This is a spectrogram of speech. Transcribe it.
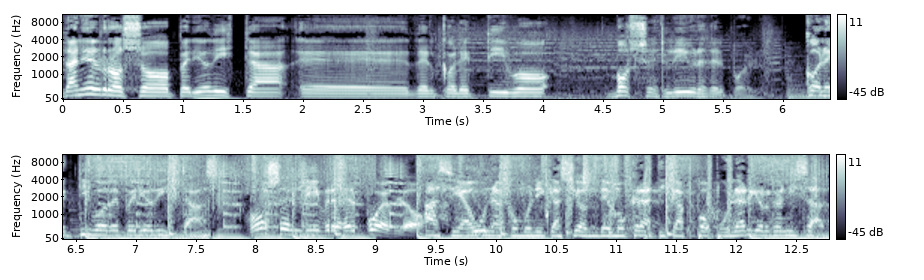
Daniel Rosso, periodista eh, del colectivo Voces Libres del Pueblo. Colectivo de periodistas. Voces Libres del Pueblo. Hacia una comunicación democrática, popular y organizada.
